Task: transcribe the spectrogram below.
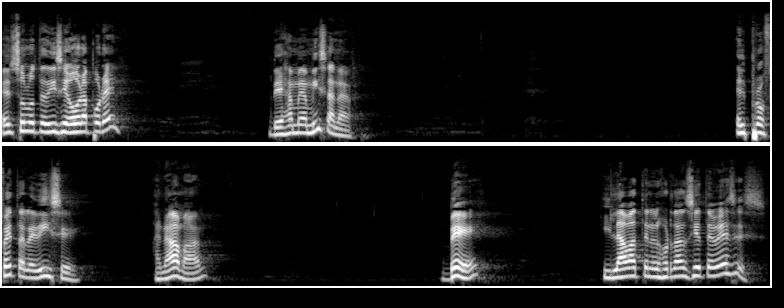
Él solo te dice, ora por él. Déjame a mí sanar. El profeta le dice a Naaman, ve y lávate en el Jordán siete veces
